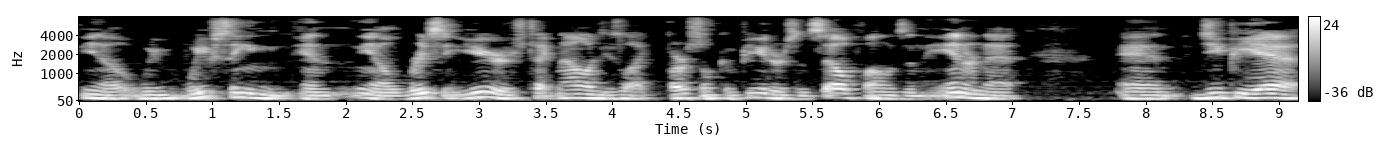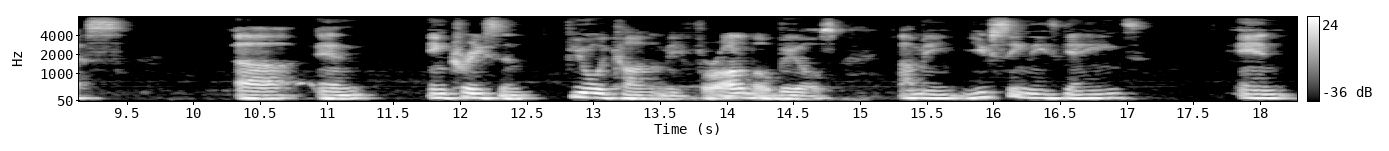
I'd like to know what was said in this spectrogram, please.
you know, we've we've seen in you know recent years technologies like personal computers and cell phones and the internet and GPS uh, and increase in fuel economy for automobiles. I mean, you've seen these gains, in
